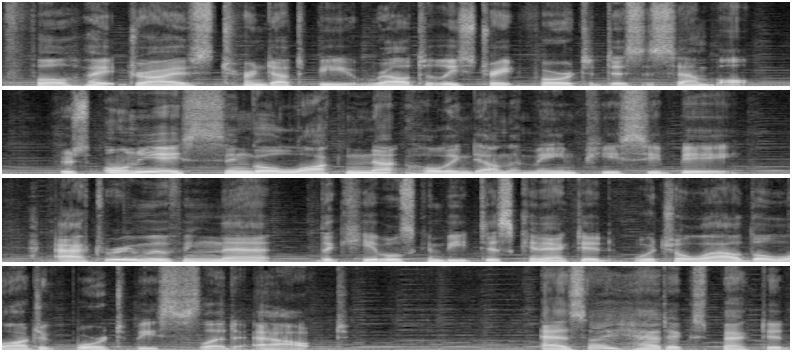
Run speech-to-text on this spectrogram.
full height drives turned out to be relatively straightforward to disassemble. There's only a single locking nut holding down the main PCB. After removing that, the cables can be disconnected which allow the logic board to be slid out. As I had expected,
